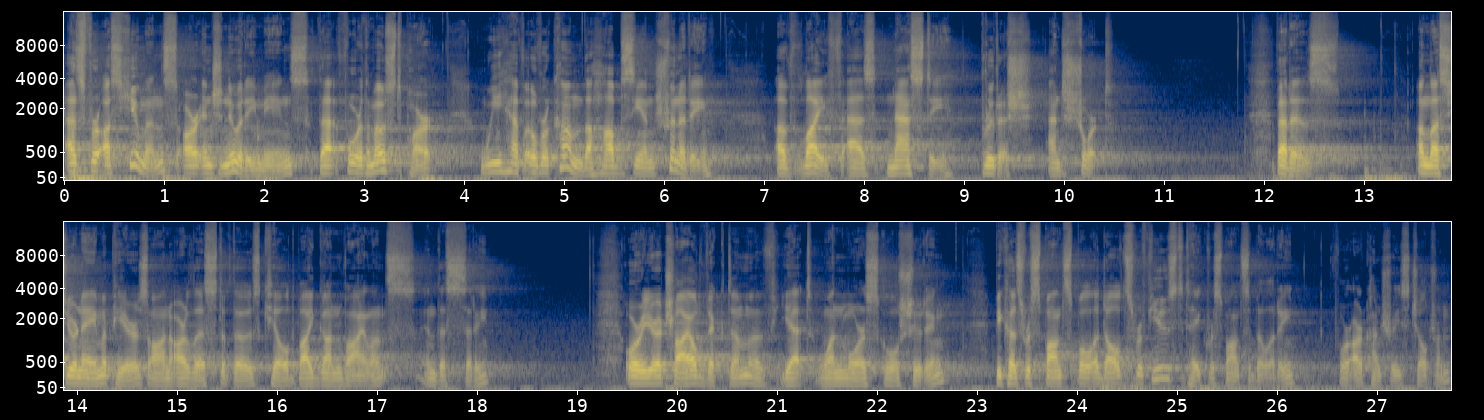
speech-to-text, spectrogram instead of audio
As for us humans, our ingenuity means that for the most part, we have overcome the Hobbesian trinity of life as nasty, brutish, and short. That is, unless your name appears on our list of those killed by gun violence in this city. Or you're a child victim of yet one more school shooting because responsible adults refuse to take responsibility for our country's children.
